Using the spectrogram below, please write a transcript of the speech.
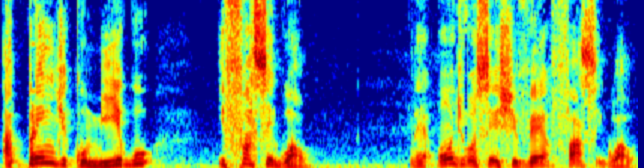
aprende comigo e faça igual. Né? Onde você estiver, faça igual.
